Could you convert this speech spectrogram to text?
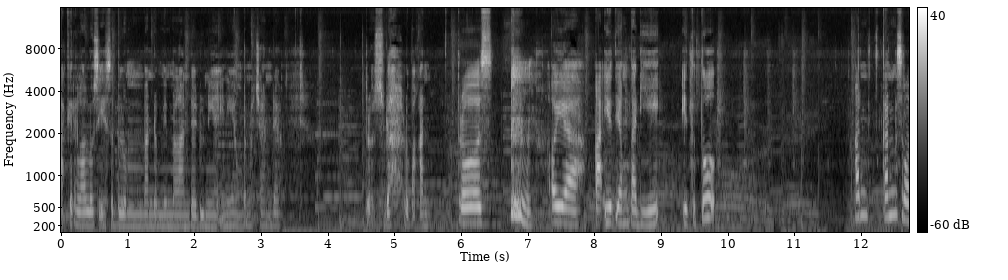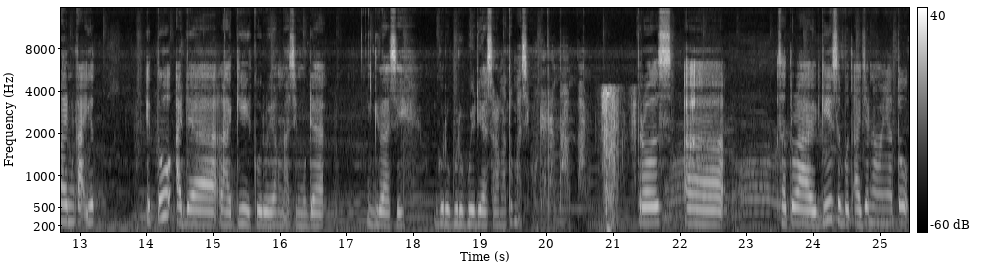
akhir lalu sih sebelum pandemi melanda dunia ini yang penuh canda. Terus sudah lupakan. Terus oh ya, Kak Yud yang tadi itu tuh kan kan selain Kak Yud itu ada lagi guru yang masih muda. Gila sih. Guru-guru gue di asrama tuh masih muda dan tampan. Terus uh, satu lagi sebut aja namanya tuh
